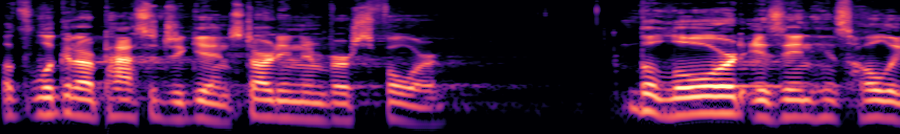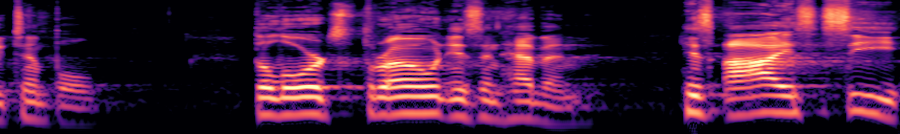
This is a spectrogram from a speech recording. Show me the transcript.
Let's look at our passage again, starting in verse 4. The Lord is in his holy temple, the Lord's throne is in heaven. His eyes see,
